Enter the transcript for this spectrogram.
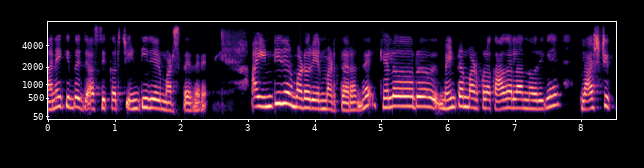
ಮನೆಗಿಂತ ಜಾಸ್ತಿ ಖರ್ಚು ಇಂಟೀರಿಯರ್ ಮಾಡಿಸ್ತಾ ಇದ್ದಾರೆ ಆ ಇಂಟೀರಿಯರ್ ಮಾಡೋರು ಏನ್ ಮಾಡ್ತಾರೆ ಅಂದ್ರೆ, ಕೆಲವರು ಮೇಂಟೈನ್ ಮಾಡ್ಕೊಳಕ್ ಆಗಲ್ಲ ಅನ್ನೋರಿಗೆ ಪ್ಲಾಸ್ಟಿಕ್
